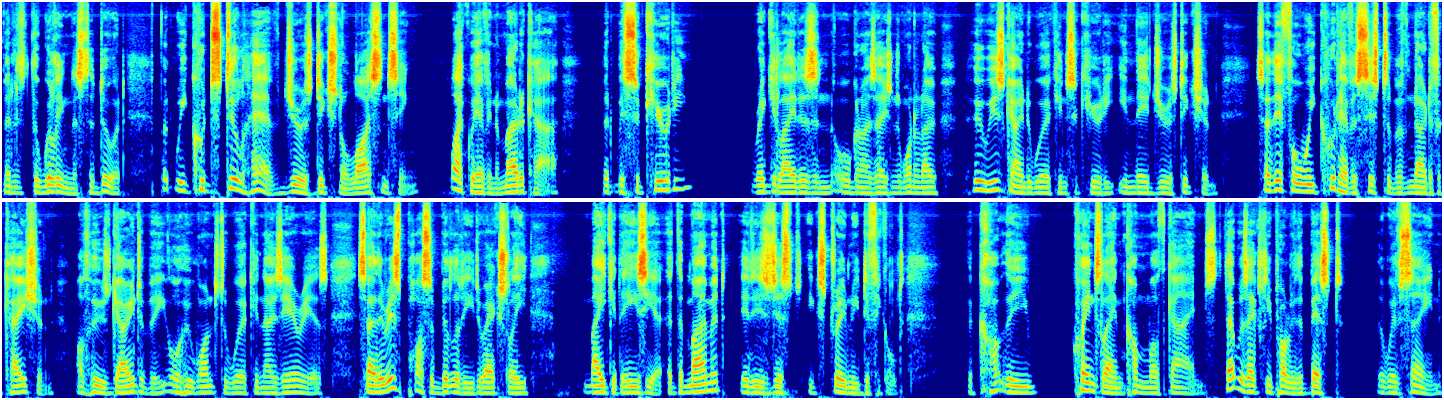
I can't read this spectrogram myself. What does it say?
but it's the willingness to do it. But we could still have jurisdictional licensing, like we have in a motor car, but with security, regulators and organisations want to know who is going to work in security in their jurisdiction. So therefore, we could have a system of notification of who's going to be or who wants to work in those areas. So there is possibility to actually make it easier. At the moment, it is just extremely difficult. The, the Queensland Commonwealth Games that was actually probably the best that we've seen,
